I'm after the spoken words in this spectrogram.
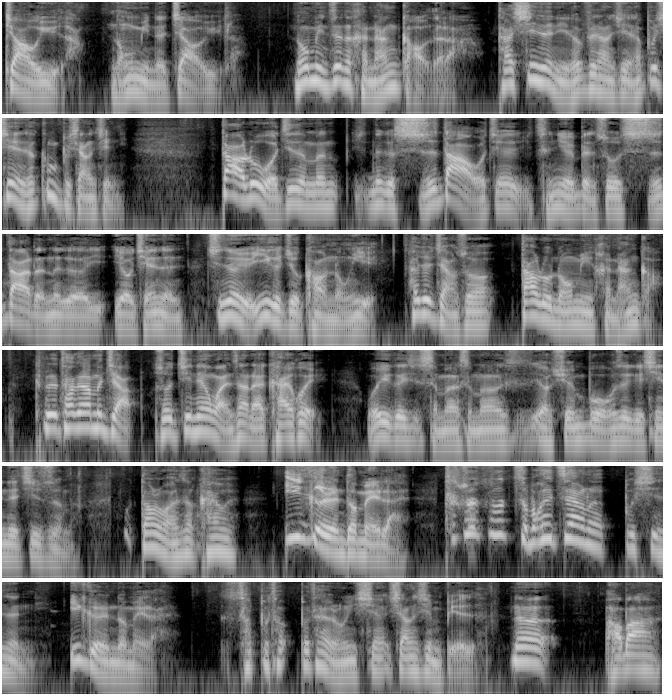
教育啦，农民的教育啦。农民真的很难搞的啦，他信任你都非常信任，他不信任他更不相信你。大陆我记得我们那个十大，我记得曾经有一本书，十大的那个有钱人，其中有一个就靠农业。他就讲说，大陆农民很难搞。特别他跟他们讲说，今天晚上来开会，我有个什么什么要宣布，或者一个新的技术什么，到了晚上开会，一个人都没来。他说说怎么会这样呢？不信任你，一个人都没来，他不太不太容易相相信别人。那好吧，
